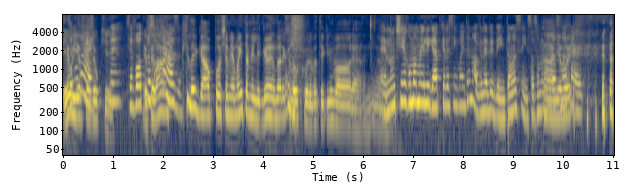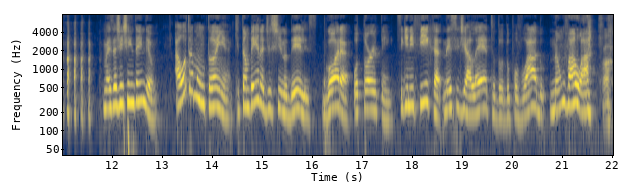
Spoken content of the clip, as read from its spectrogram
Eu ia vai. fazer o quê? É, você volta eu pra sua falei, casa. que legal, poxa, minha mãe tá me ligando, olha que loucura, vou ter que ir embora. É, não tinha como a mãe ligar porque era 59, né, bebê? Então, assim, só se a mãe ah, mandasse uma mãe... carta. Mas a gente entendeu. A outra montanha, que também era destino deles, Gora Otorten, significa, nesse dialeto do, do povoado, não vá lá. Ah.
